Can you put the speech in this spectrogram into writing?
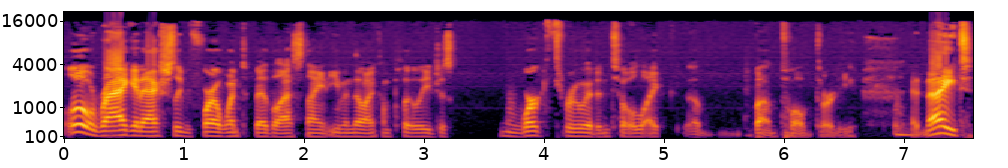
a little ragged actually before I went to bed last night. Even though I completely just worked through it until like about twelve thirty at night.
